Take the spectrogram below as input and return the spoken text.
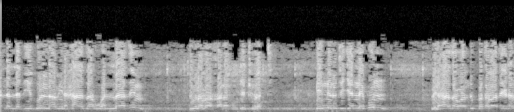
أن الذي قلنا من هذا هو اللازم دون ما خالفه جج إن نتجن من هذا وان دبت ما تيغن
